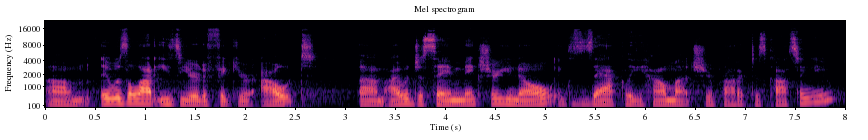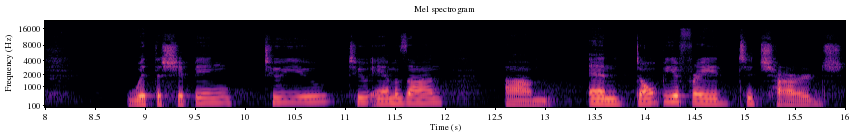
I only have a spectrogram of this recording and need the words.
Um, it was a lot easier to figure out. Um, I would just say make sure you know exactly how much your product is costing you with the shipping to you to Amazon. Um, and don't be afraid to charge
